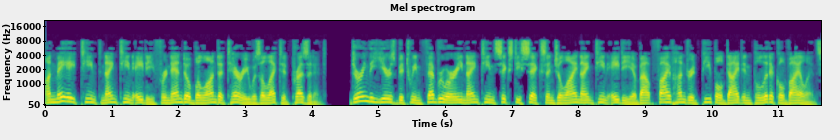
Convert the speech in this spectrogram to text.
On May 18, 1980 Fernando Belaúnde Terry was elected president. During the years between February 1966 and July 1980 about 500 people died in political violence,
